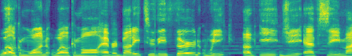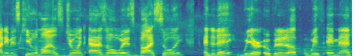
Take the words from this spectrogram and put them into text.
Welcome one, welcome all, everybody, to the third week of EGFC. My name is Keela Miles, joined as always by Soy, and today we are opening it up with a match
